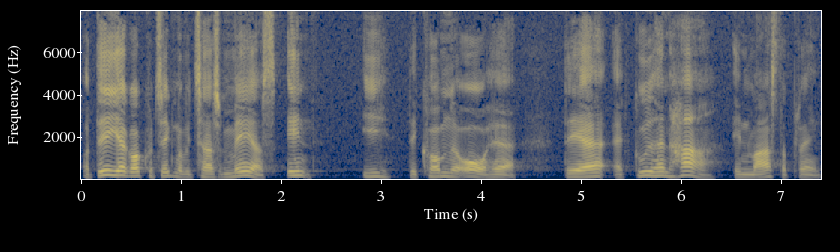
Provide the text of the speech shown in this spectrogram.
Og det, jeg godt kunne tænke mig, at vi tager os med os ind i det kommende år her, det er, at Gud han har en masterplan,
